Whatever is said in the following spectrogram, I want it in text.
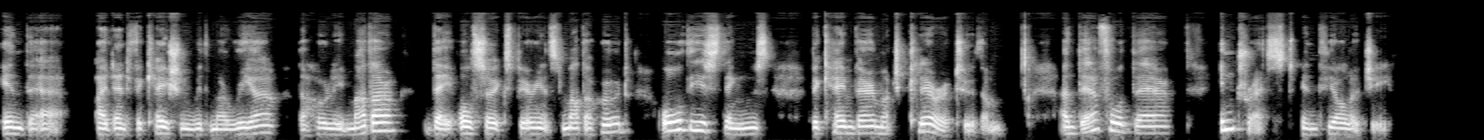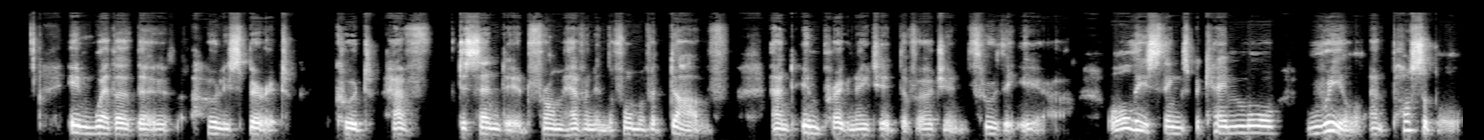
in their identification with Maria, the Holy Mother. They also experienced motherhood. All these things became very much clearer to them. And therefore, their interest in theology in whether the Holy Spirit could have descended from heaven in the form of a dove and impregnated the Virgin through the ear. All these things became more real and possible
